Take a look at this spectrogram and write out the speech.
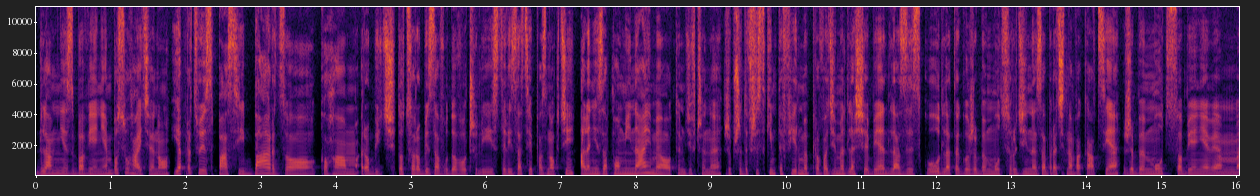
dla mnie zbawieniem, bo słuchajcie, no, ja pracuję z pasji, bardzo kocham robić to, co robię zawodowo, czyli stylizację paznokci, ale nie zapominajmy o tym, dziewczyny, że przede wszystkim te firmy prowadzimy dla siebie, dla zysku, dlatego, żeby móc rodzinę zabrać na wakacje, żeby móc sobie, nie wiem,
